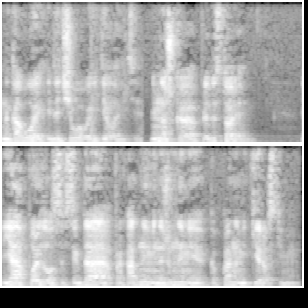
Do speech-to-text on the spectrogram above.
на кого их и для чего вы их делаете. Немножко предыстории. Я пользовался всегда проходными нажимными капканами кировскими.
